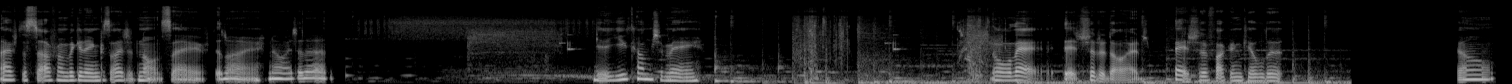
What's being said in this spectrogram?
I have to start from the beginning because I did not save. Did I? No, I didn't. Yeah, you come to me. Oh, that that should have died. That should have fucking killed it. Cool.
